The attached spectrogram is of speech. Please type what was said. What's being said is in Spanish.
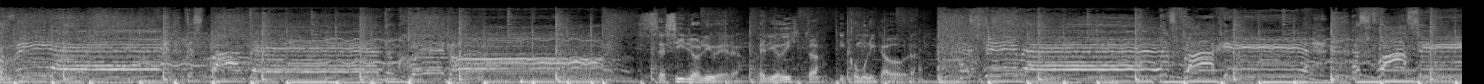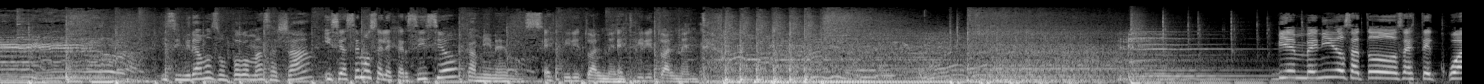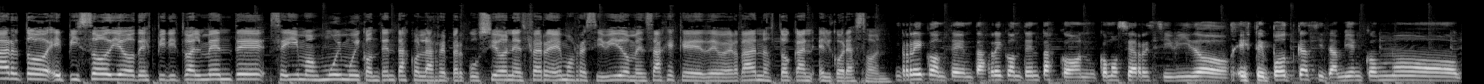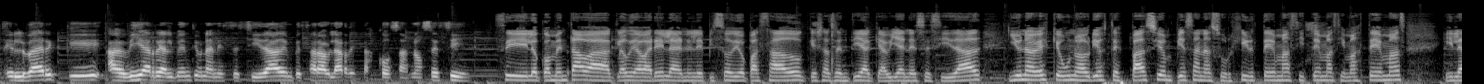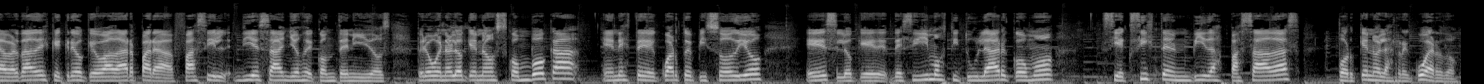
Cecilia Olivera, periodista y comunicadora. Es libre, es frágil, es fácil. Y si miramos un poco más allá, Y si hacemos el ejercicio, caminemos. espiritualmente. Espiritualmente. Bienvenidos a todos a este cuarto episodio de Espiritualmente. Seguimos muy muy contentas con las repercusiones. Fer, hemos recibido mensajes que de verdad nos tocan el corazón. Re contentas, re contentas con cómo se ha recibido este podcast y también cómo el ver que había realmente una necesidad de empezar a hablar de estas cosas. No sé si Sí, lo comentaba Claudia Varela en el episodio pasado, que ella sentía que había necesidad y una vez que uno abrió este espacio empiezan a surgir temas y temas y más temas y la verdad es que creo que va a dar para fácil 10 años de contenidos. Pero bueno, lo que nos convoca en este cuarto episodio es lo que decidimos titular como si existen vidas pasadas, ¿por qué no las recuerdo?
